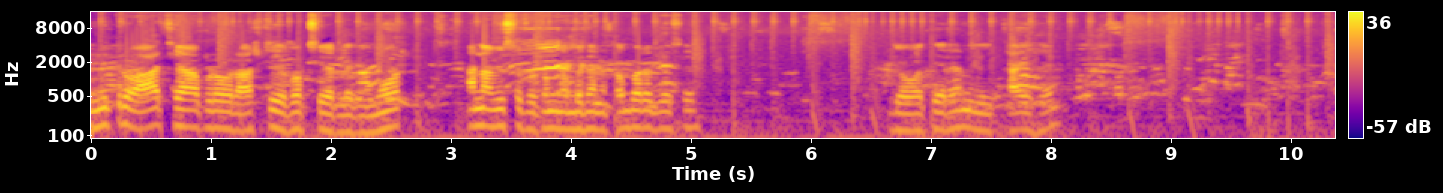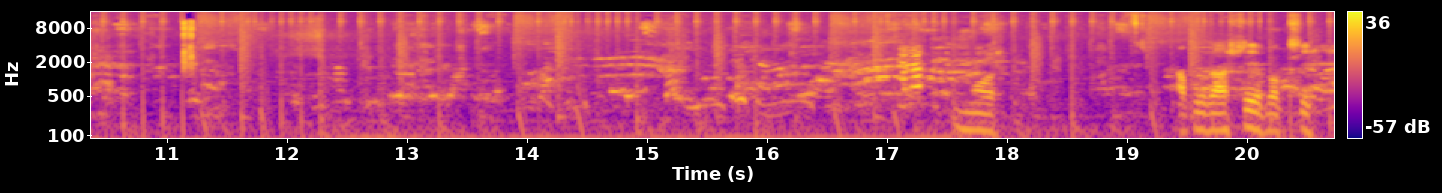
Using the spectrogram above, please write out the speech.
મિત્રો, આ છે આપણો રાષ્ટ્રીય પક્ષી એટલે કે મોર. આના વિશે તો તમને બધાને ખબર જ હશે. જો અત્યારે ને થાય છે. મોર. આપણું રાષ્ટ્રીય પક્ષી.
